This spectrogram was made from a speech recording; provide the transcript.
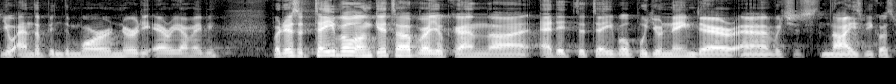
You end up in the more nerdy area, maybe. But there's a table on GitHub where you can uh, edit the table, put your name there, uh, which is nice because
